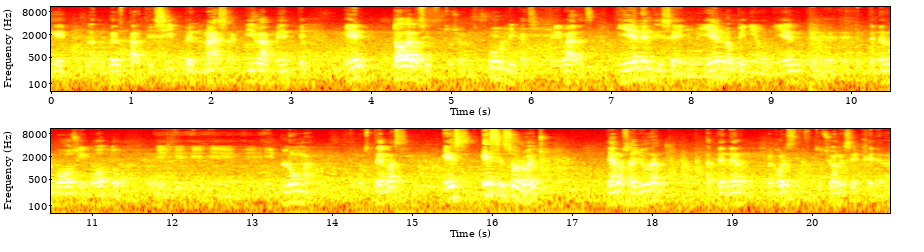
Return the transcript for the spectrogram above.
que las mujeres participen más activamente en todas las instituciones públicas y privadas y en el diseño y en la opinión y en, en, en tener voz y voto y, pluma en los temas, es ese solo hecho ya nos ayuda a tener mejores instituciones en general.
